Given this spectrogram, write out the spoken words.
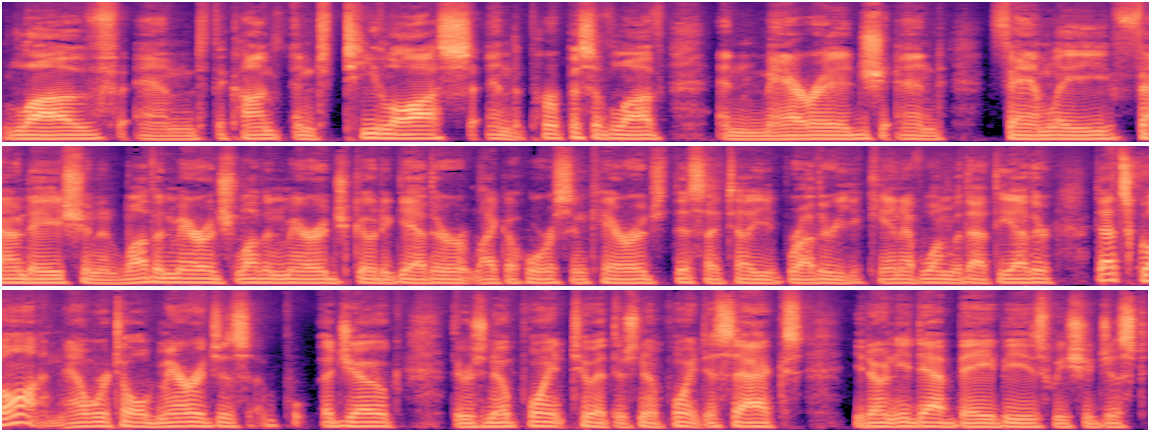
love and the con- and telos and the purpose of love and marriage and family foundation and love and marriage love and marriage go together like a horse and carriage. This i tell you brother you can't have one without the other. That's gone. Now we're told marriage is a, joke. There's no point to it. There's no point to sex. You don't need to have babies. We should just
